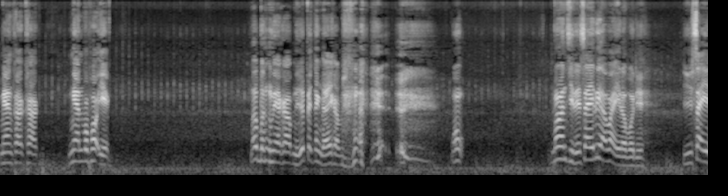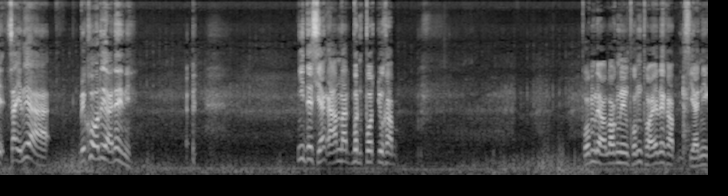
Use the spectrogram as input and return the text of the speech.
แมนคักคักแมนบ่พอเอก มาเบิ่งเนี่ยครับนี่จะเป็นจังไดครับมันมันสิได้ใส่เรือไว้แล้วบ่ดิสิใส่ใส่เรือไปโคเรือได้นี่นี่แต่เสียงอามรัดบนปดอยู่ครับ ผมแล้วลองหนึ่งผมถอยเลยครับ เสียนี่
